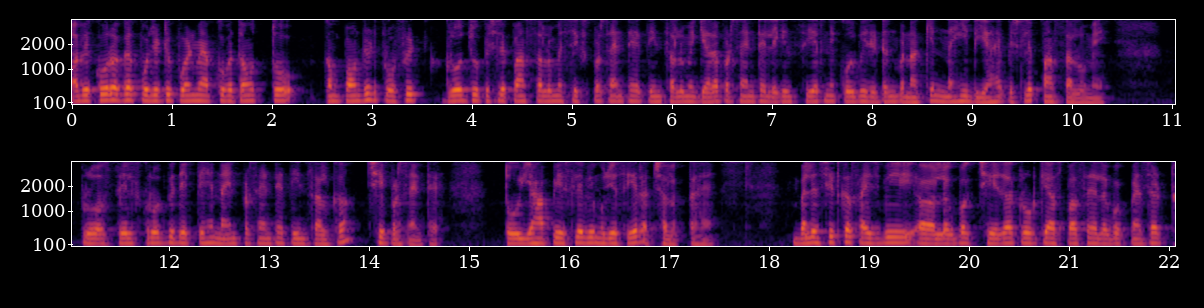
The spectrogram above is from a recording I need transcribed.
अब एक और अगर पॉजिटिव पॉइंट मैं आपको बताऊँ तो कंपाउंडेड प्रॉफिट ग्रोथ जो पिछले पाँच सालों में सिक्स परसेंट है, तीन सालों में ग्यारह परसेंट है, लेकिन शेयर ने कोई भी रिटर्न बना के नहीं दिया है पिछले पाँच सालों में। प्रो सेल्स ग्रोथ भी देखते हैं नाइन परसेंट है, तीन साल का छः परसेंट है। तो यहाँ पे इसलिए भी मुझे शेयर अच्छा लगता है। बैलेंस शीट का साइज़ भी लगभग छः हज़ार करोड़ के आसपास है, लगभग पैंसठ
